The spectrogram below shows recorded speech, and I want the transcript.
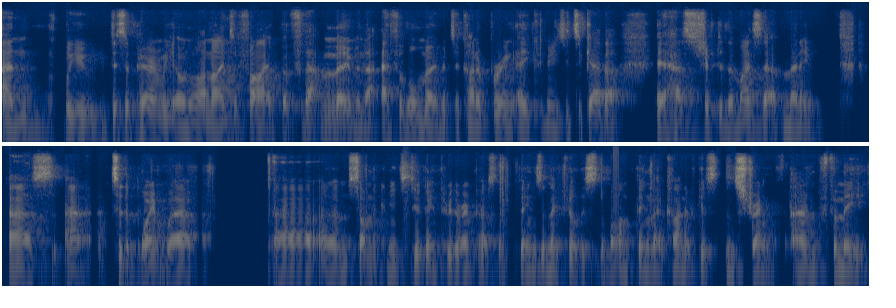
and we disappear and we go on our nine to five. But for that moment, that effable moment to kind of bring a community together, it has shifted the mindset of many uh, uh, to the point where uh, um, some of the community are going through their own personal things and they feel this is the one thing that kind of gives them strength. And for me,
